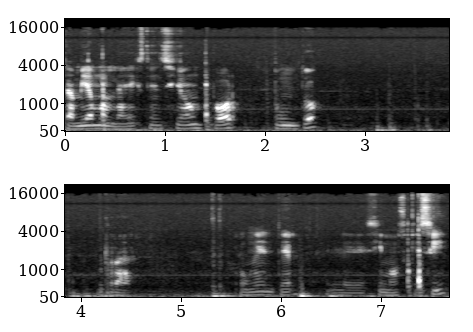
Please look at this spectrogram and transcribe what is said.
cambiamos la extensión por punto .rar. Con enter le decimos que sí.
